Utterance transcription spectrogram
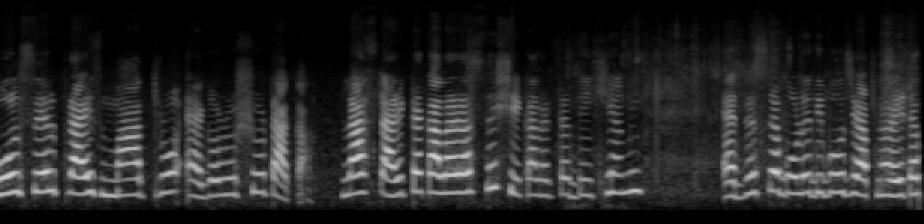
হোলসেল প্রাইস মাত্র এগারোশো টাকা। লাস্ট আরেকটা কালার আছে সেই কালারটা দেখে আমি অ্যাড্রেসটা বলে দিব যে আপনারা এটা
